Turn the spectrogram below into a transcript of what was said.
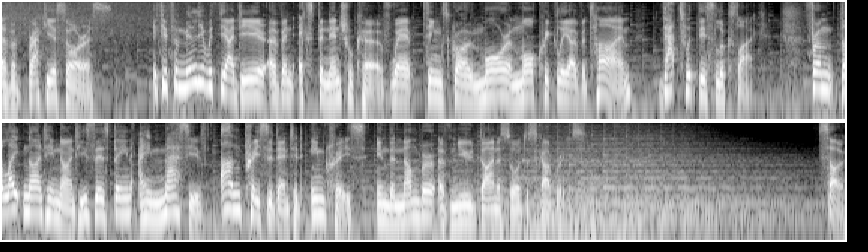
of a brachiosaurus. If you're familiar with the idea of an exponential curve where things grow more and more quickly over time, that's what this looks like. From the late 1990s, there's been a massive, unprecedented increase in the number of new dinosaur discoveries. So,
